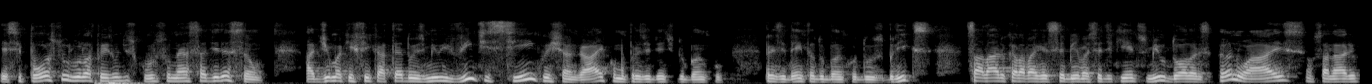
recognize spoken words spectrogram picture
esse posto, o Lula fez um discurso nessa direção. A Dilma que fica até 2025 em Xangai como presidente do banco, presidenta do banco dos BRICS, salário que ela vai receber vai ser de 500 mil dólares anuais, um salário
